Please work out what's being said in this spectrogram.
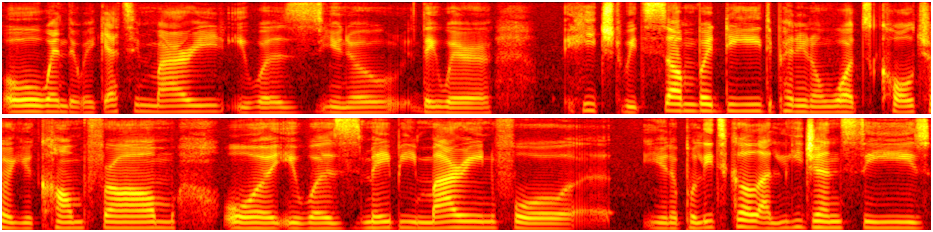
oh, when they were getting married, it was, you know, they were hitched with somebody depending on what culture you come from or it was maybe marrying for you know political allegiances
